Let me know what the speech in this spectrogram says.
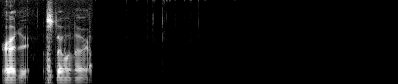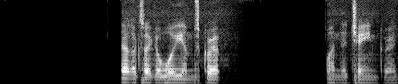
Roger, stowing arm. That looks like a Williams grip on the chain, Greg.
